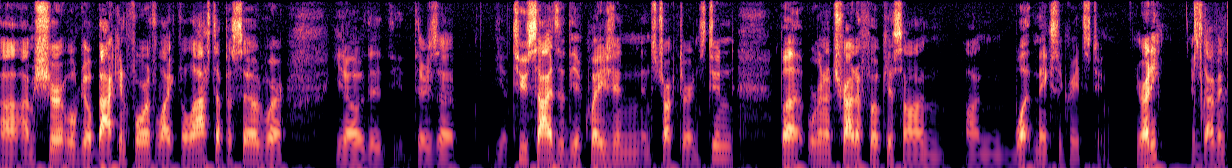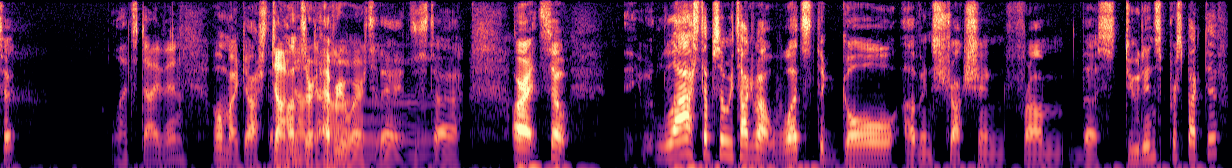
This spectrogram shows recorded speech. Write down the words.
Uh, I'm sure it will go back and forth like the last episode, where, you know, the, there's a you know, two sides of the equation, instructor and student. But we're gonna try to focus on on what makes a great student. You ready? And dive into it. Let's dive in. Oh my gosh, the Dun, puns dun, are everywhere today. Just uh, all right. So last episode we talked about what's the goal of instruction from the student's perspective.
